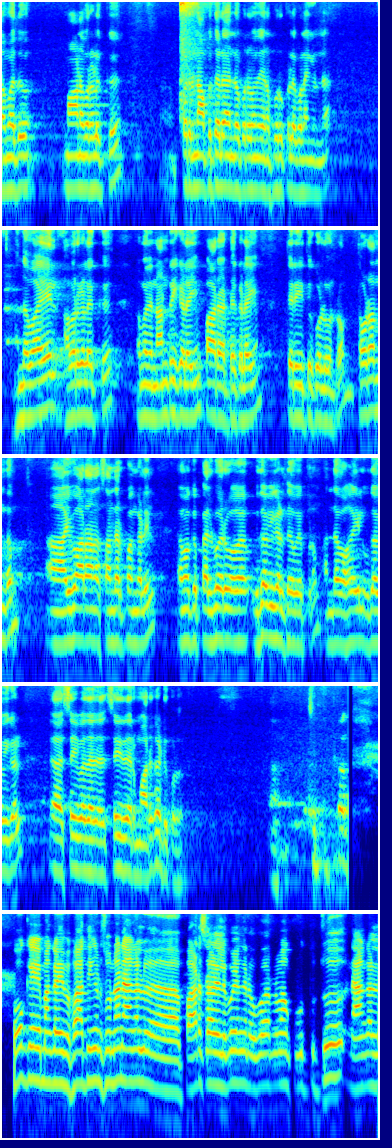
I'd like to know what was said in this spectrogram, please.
நமது மாணவர்களுக்கு ஒரு நாற்பத்தேழாயிரம் என பொருட்களை வழங்கியுள்ளார். அந்த வகையில் அவர்களுக்கு நமது நன்றிகளையும் பாராட்டுகளையும் தெரிவித்துக் கொள்கின்றோம். தொடர்ந்தும் இவ்வாறான சந்தர்ப்பங்களில் நமக்கு பல்வேறு உதவிகள் தேவைப்படும். அந்த வகையில் உதவிகள் ஆஹ், செய்வதை செய்து தருமாறு கேட்டுக்கொள்கிறோம். ஓகே மக்களை இப்போ பார்த்தீங்கன்னு சொன்னால் நாங்கள் பாடசாலையில் போய் எங்கள் உபகரணமாக கொடுத்துட்டு நாங்கள்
